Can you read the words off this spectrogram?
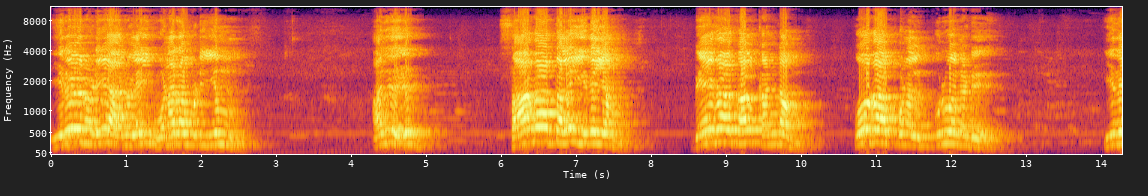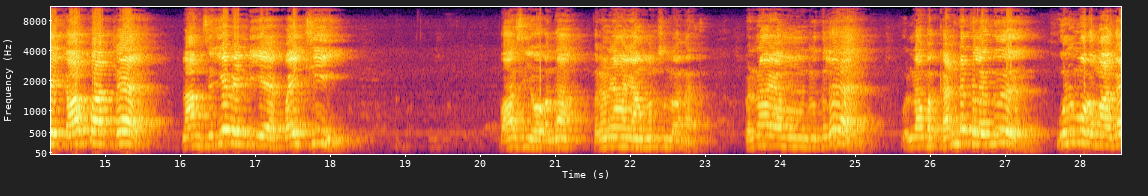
இறைவனுடைய அருளை உணர முடியும். அது சாகாத்தலை இதயம் வேகாக்கால் கண்டம் போகா புனல் புருவநடு. இதை காப்பாற்ற நாம் செய்ய வேண்டிய பயிற்சி வாசி யோகம் தான் பிரணாயாமம்னு சொல்லுவாங்க. பிரணாயாமம்ன்றதுல நம்ம கண்டத்திலேருந்து உள்முகமாக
